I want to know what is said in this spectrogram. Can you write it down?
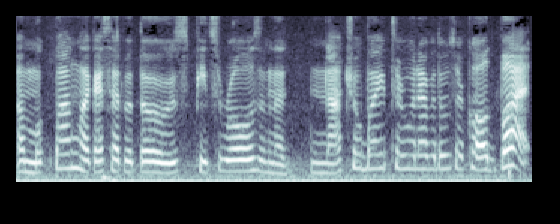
a mukbang, like I said, with those pizza rolls and the nacho bites or whatever those are called. But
